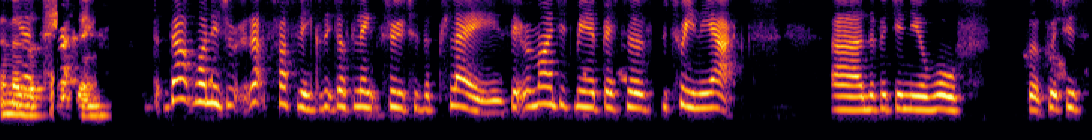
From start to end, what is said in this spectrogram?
And there's yes, a painting. That, that one is that's fascinating because it does link through to the plays. It reminded me a bit of Between the Acts, uh, the Virginia Woolf book, which is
